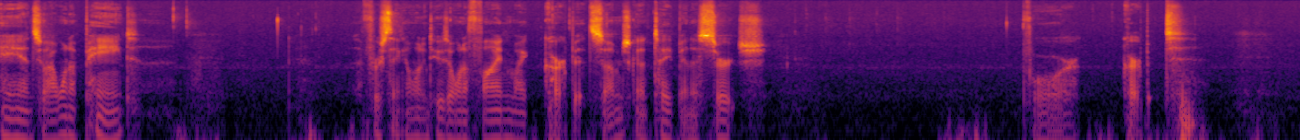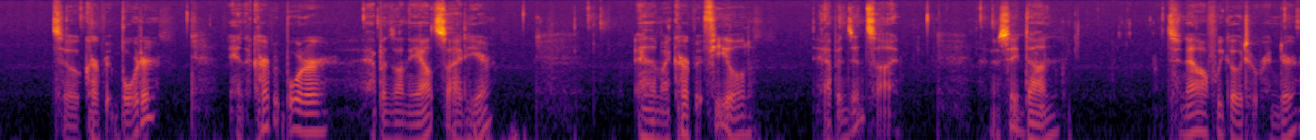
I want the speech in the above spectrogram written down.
And so I want to paint. The first thing I want to do is I want to find my carpet. So I'm just going to type in a search for carpet. So carpet border, and the carpet border happens on the outside here, and then my carpet field happens inside. I'm going to say done. So now if we go to render,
